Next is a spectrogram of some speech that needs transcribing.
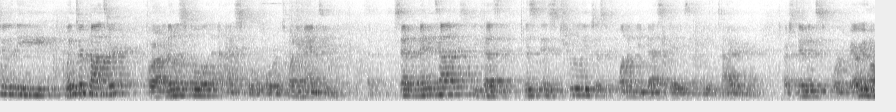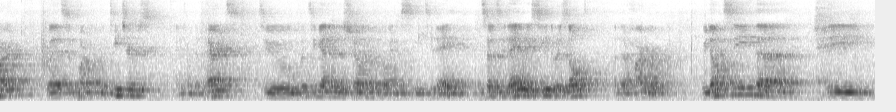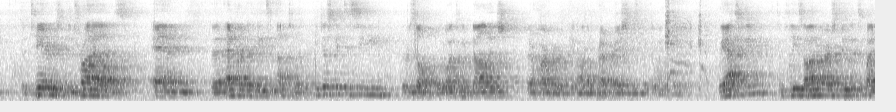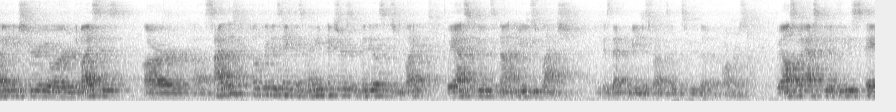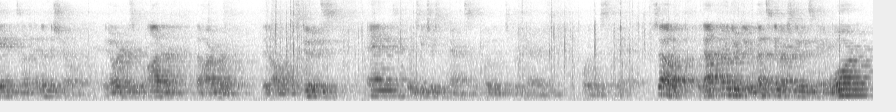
to the winter concert for our middle school and high school for 2019. I've said it many times because this is truly just one of the best days of the entire year. Our students work very hard with support from the teachers and from the parents to put together the show that we're going to see today. And so today we see the result of their hard work. We don't see the, the, the tears the trials and the effort that leads up to it. We just get to see the result. We want to acknowledge their hard work and all the preparations that go into. We ask you to please honor our students by making sure your devices are uh, silent. Feel free to take as many pictures and videos as you'd like. We ask you to not use flash because that can be disruptive to the performers. We also ask you to please stay until the end of the show in order to honor the hard work that all of the students and their teachers and parents have put into preparing for this day. So, without further ado, let's give our students a warm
